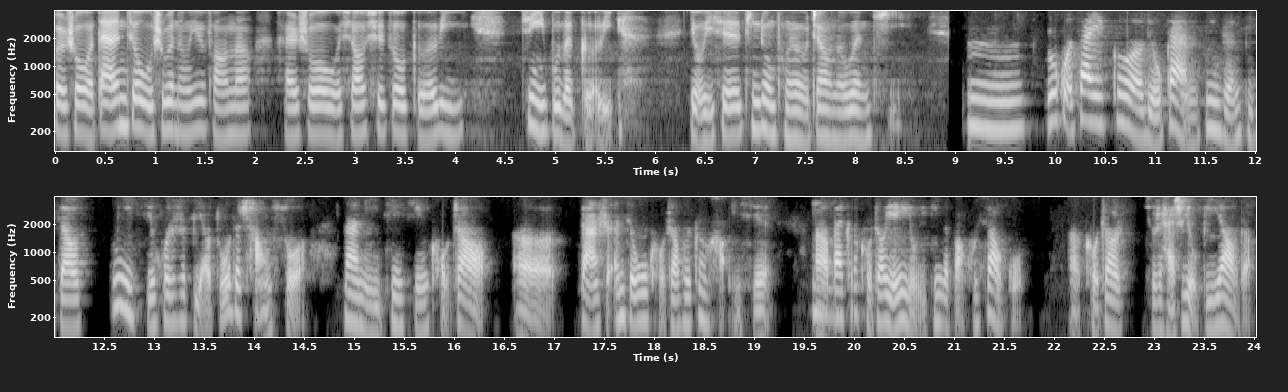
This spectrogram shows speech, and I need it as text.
或者说我戴 N95 是不是能预防呢？还是说我需要去做隔离，进一步的隔离？有一些听众朋友这样的问题。嗯，如果在一个流感病人比较密集或者是比较多的场所，那你进行口罩，呃，当然是 N95 口罩会更好一些。啊，外科口罩也有一定的保护效果，呃，口罩就是还是有必要的。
